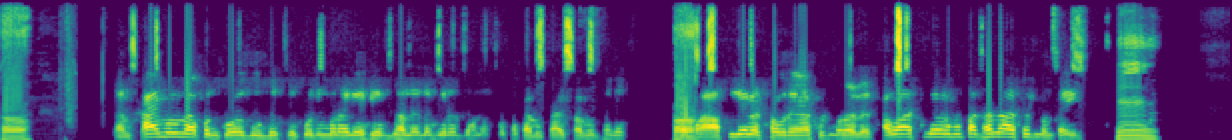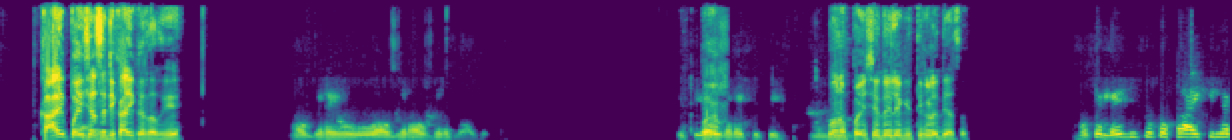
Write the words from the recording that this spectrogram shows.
हा. आणि काय म्हणून आपण को- दु- दुसरं कोणी म्हणाले हेच झालं लगेच झालं कसं काढून काय काढून झालं? हा. बाबा, आपल्याला ठाव नाही असंच म्हणाले. ठाव असल्यावर बाबा झालं असं म्हणता येईल? हम्म. काय पैशासाठी काय करतात हे? अवघड आहे हो अवघड अवघड अवघड किती पै- अवघड आहे किती? कोण पैसे दिले की तिकडे द्यायचं? होते लेडीजचं तसं ऐकण्यात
